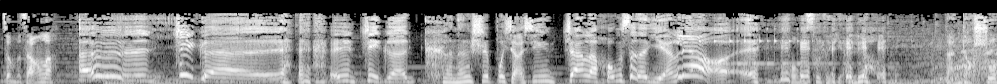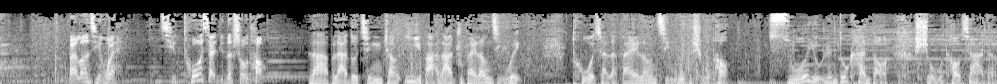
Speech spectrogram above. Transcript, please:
怎么脏了？呃，这个，呃，这个可能是不小心沾了红色的颜料。红色的颜料？难道说，白狼警卫，请脱下你的手套。拉布拉多警长一把拉住白狼警卫，脱下了白狼警卫的手套。所有人都看到手套下的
